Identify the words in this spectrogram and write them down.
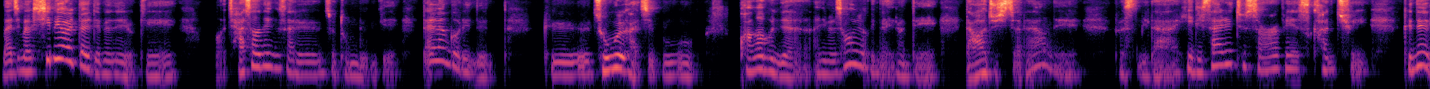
마지막 12월 달 되면 이렇게 어, 자선 행사를 저 동네 이게 딸랑거리는 그 종을 가지고 광화문이나 아니면 서울역이나 이런 데 나와주시잖아요. 네, 그렇습니다. He decided to serve his country. 그는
